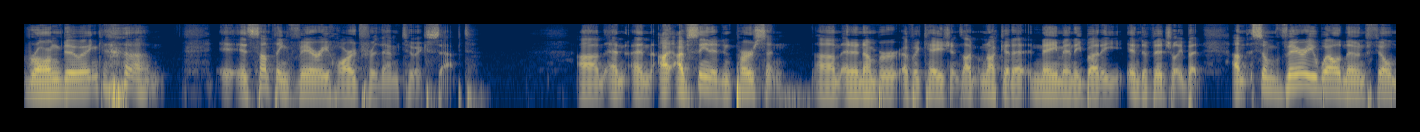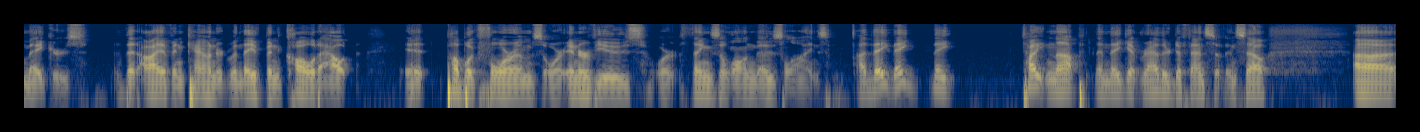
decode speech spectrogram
wrongdoing is something very hard for them to accept. Um, and and I, have seen it in person um, in a number of occasions. I'm not going to name anybody individually, but um, some very well known filmmakers that I have encountered when they've been called out at public forums or interviews or things along those lines. Uh, they they they tighten up and they get rather defensive, and so uh,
